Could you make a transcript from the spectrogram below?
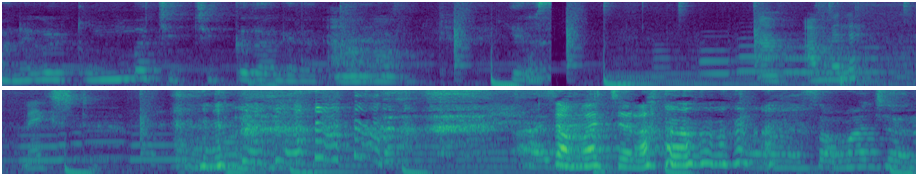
ಮನೆಗಳು ತುಂಬ ಚಿಕ್ಕ ಚಿಕ್ಕದಾಗಿರುತ್ತೆ. ಆಮೇಲೆ ನೆಕ್ಸ್ಟ್ ಸಮಾಚಾರ. ಸಮಾಚಾರ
